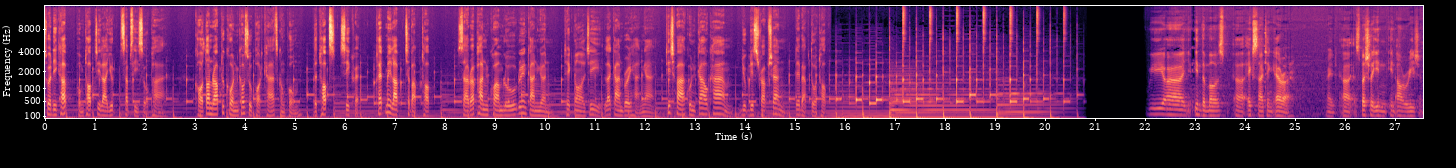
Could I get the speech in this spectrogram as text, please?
สวัสดีครับ ผมท็อปจิรายุทธทรัพย์ศรีโสภา ขอต้อนรับทุกคนเข้าสู่พอดแคสต์ของผม The Top's Secret เคล็ดไม่ลับฉบับท็อป สารพันความรู้เรื่องการเงิน เทคโนโลยี และการบริหารงาน ที่จะพาคุณก้าวข้าม ยุค disruption ได้แบบตัวท็อป We are in the most uh, exciting era, right? Uh, especially in, in our region.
